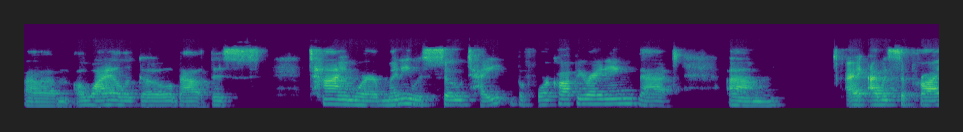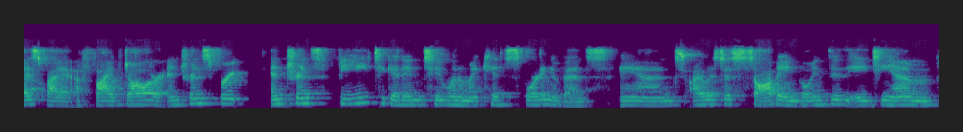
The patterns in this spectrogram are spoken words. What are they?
um, a while ago about this time where money was so tight before copywriting that um, I, I, was surprised by a five dollar entrance free entrance fee to get into one of my kids' sporting events, and I was just sobbing going through the ATM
